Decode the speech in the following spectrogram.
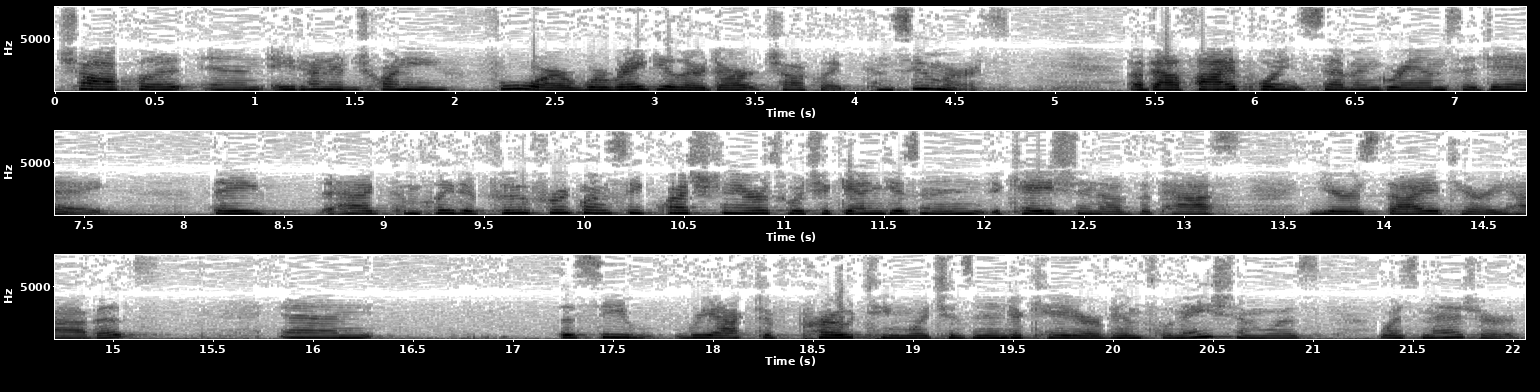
chocolate, and 824 were regular dark chocolate consumers, about 5.7 grams a day. They had completed food frequency questionnaires, which again gives an indication of the past year's dietary habits, and the C-reactive protein, which is an indicator of inflammation, was, was measured.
